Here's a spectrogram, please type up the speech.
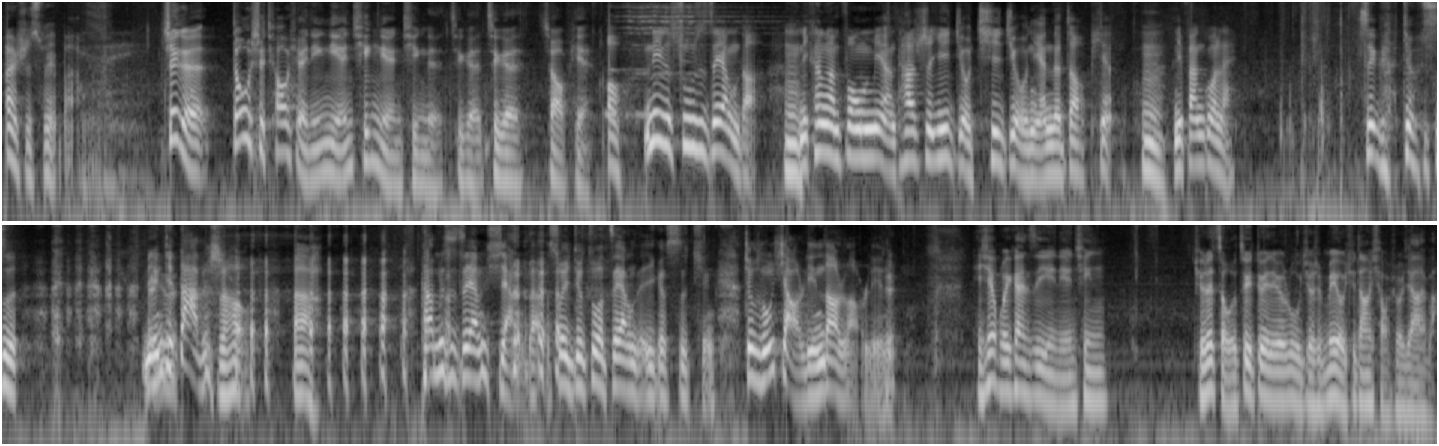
二十岁吧。这个都是挑选您年轻年轻的这个这个照片。哦，那个书是这样的，嗯，你看看封面，它是一九七九年的照片，嗯，你翻过来，这个就是 年纪大的时候 啊，他们是这样想的，所以就做这样的一个事情，就从小龄到老龄。你先回看自己年轻。觉得走的最对的路就是没有去当小说家的吧？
